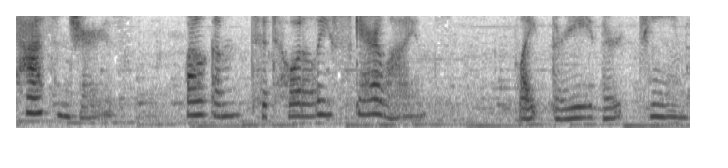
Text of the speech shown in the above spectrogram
Passengers, welcome to Totally Scarelines, Flight 313,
